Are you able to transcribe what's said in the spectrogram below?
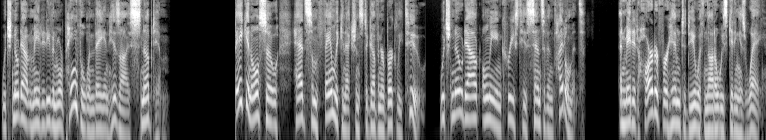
which no doubt made it even more painful when they, in his eyes, snubbed him. Bacon also had some family connections to Governor Berkeley, too, which no doubt only increased his sense of entitlement and made it harder for him to deal with not always getting his way.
